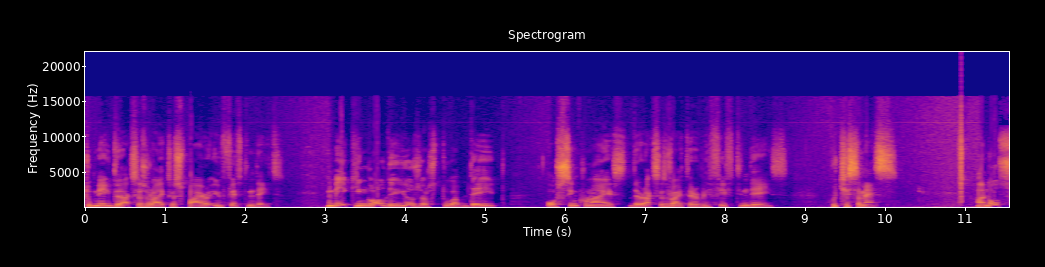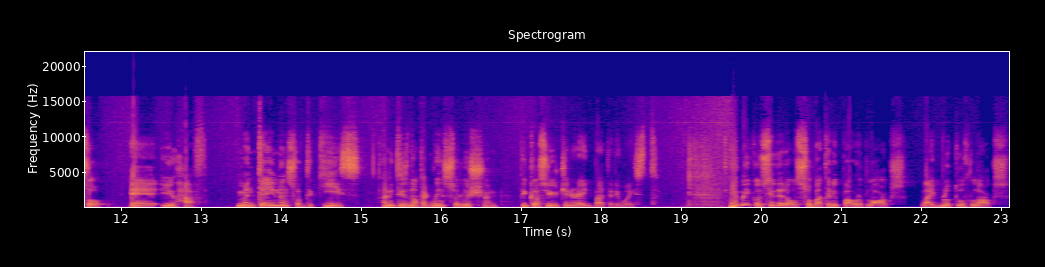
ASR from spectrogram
to make the access rights expire in 15 days, making all the users to update or synchronize their access right every 15 days, which is a mess. And also uh, you have maintenance of the keys and it is not a green solution because you generate battery waste. You may consider also battery powered locks like Bluetooth locks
